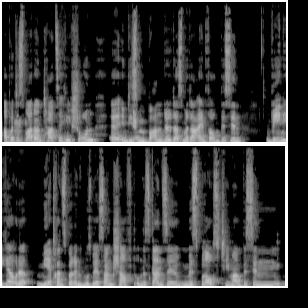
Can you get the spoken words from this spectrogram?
aber das war dann tatsächlich schon äh, in diesem ja. Wandel, dass man da einfach ein bisschen weniger oder mehr Transparenz, muss man ja sagen, schafft, um das ganze Missbrauchsthema ein bisschen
